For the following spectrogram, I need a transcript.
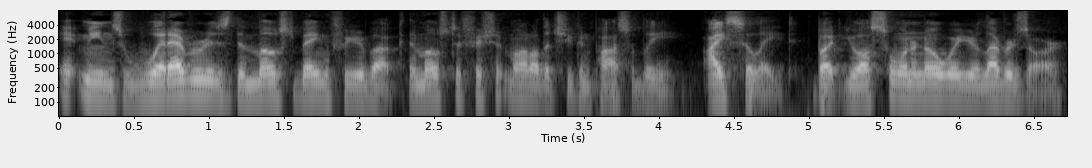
It means whatever is the most bang for your buck, the most efficient model that you can possibly isolate. But you also want to know where your levers are.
